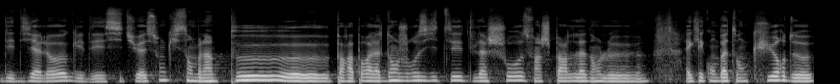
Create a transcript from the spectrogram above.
des dialogues et des situations qui semblent un peu euh, par rapport à la dangerosité de la chose. Enfin, je parle là dans le avec les combattants kurdes.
